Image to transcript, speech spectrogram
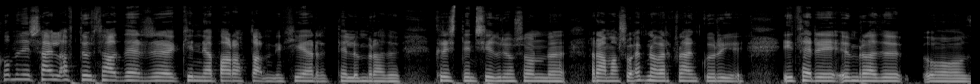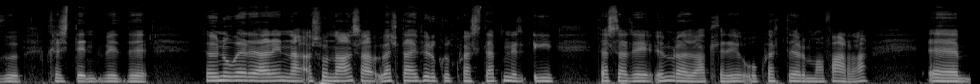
Komið þér sæl aftur, það er uh, kynja baráttan hér til umræðu Kristinn Sigurjónsson, uh, Ramas og efnaverkfræðingur í, í þeirri umræðu og uh, Kristinn við höfum nú verið að reyna svona að veltaði fyrir okkur hvað stefnir í þessari umræðu allir og hvert við erum að fara um,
